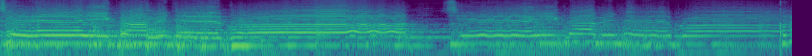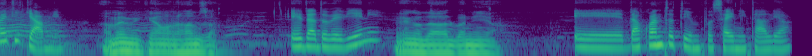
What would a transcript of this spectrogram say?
cei. Come ti chiami? A me mi chiamano Hamza. E da dove vieni? Vengo da Albania. E da quanto tempo sei in Italia?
